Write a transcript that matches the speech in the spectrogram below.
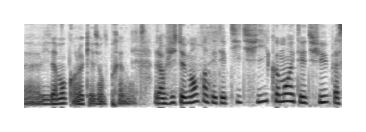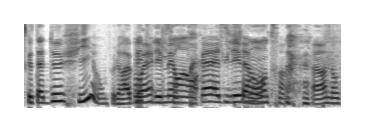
euh, évidemment quand l'occasion se présente. Alors justement, quand tu étais petite fille, comment étais-tu? Parce que tu as deux filles, on peut le rappeler, ouais, tu les mets en très tu les montres. hein, donc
